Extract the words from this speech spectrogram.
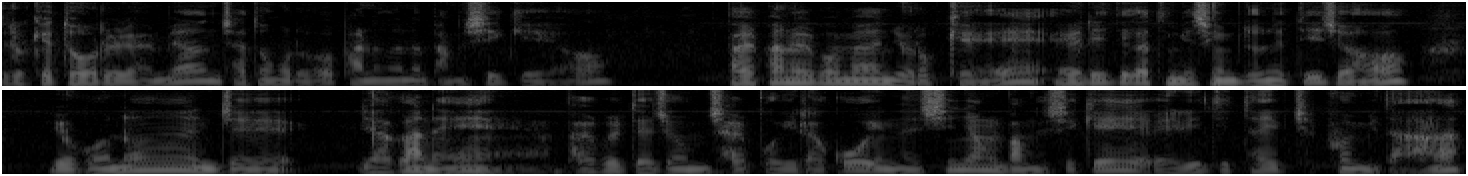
이렇게 도어를 열면 자동으로 반응하는 방식이에요. 발판을 보면 이렇게 LED 같은 게 지금 눈에 띄죠. 요거는 이제 야간에 밟을 때 좀 잘 보이라고 있는 신형 방식의 LED 타입 제품입니다.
